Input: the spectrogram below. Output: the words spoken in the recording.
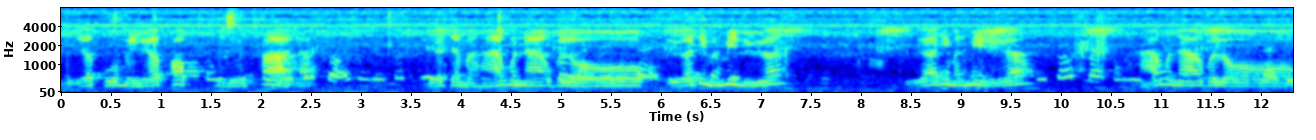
ไม่เหลือภูมิไม่เหลือภพไม่เหลือชาติละเหลือแต่มหาวนาอุปโลกเหลือที่มันไม่เหลือ เหลือที่มันไม่เหลือมหาวนาอุปโลก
